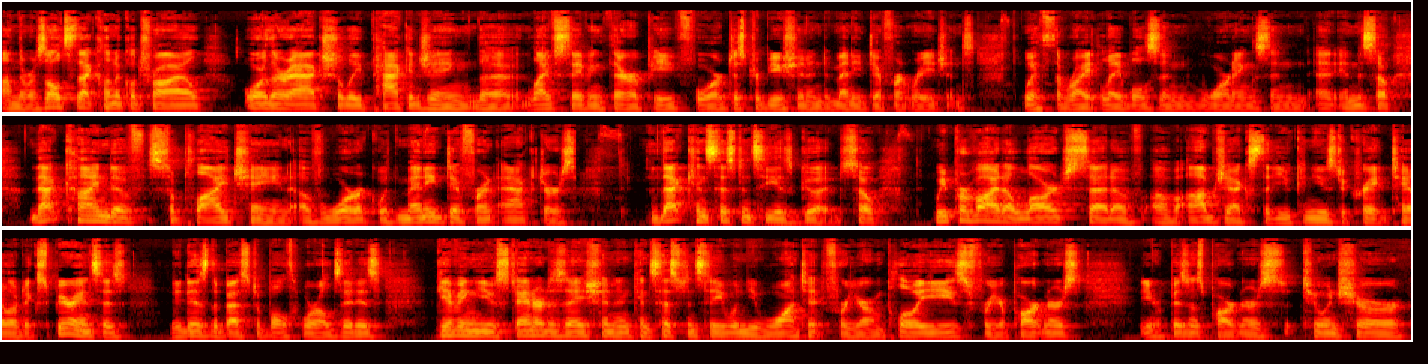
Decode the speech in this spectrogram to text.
on the results of that clinical trial, or they're actually packaging the life saving therapy for distribution into many different regions with the right labels and warnings. And, and so that kind of supply chain of work with many different actors, that consistency is good. So we provide a large set of, of objects that you can use to create tailored experiences it is the best of both worlds. It is giving you standardization and consistency when you want it for your employees, for your partners, your business partners to ensure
